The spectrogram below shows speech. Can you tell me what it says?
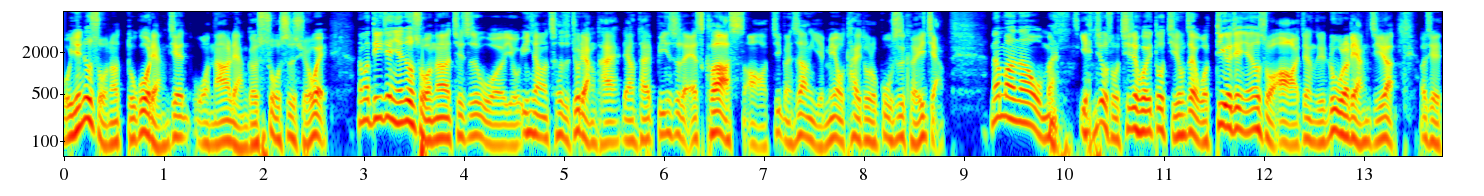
我研究所呢读过两间，我拿了两个硕士学位。那么第一间研究所呢，其实我有印象的车子就两台，两台宾士的 S Class 啊，基本上也没有太多的故事可以讲。那么呢，我们 研究所汽车会都集中在我第二间研究所啊，这样子录了两集了，而且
